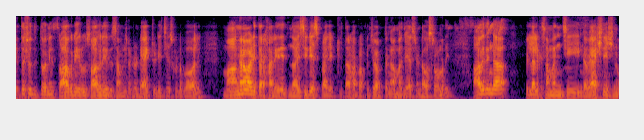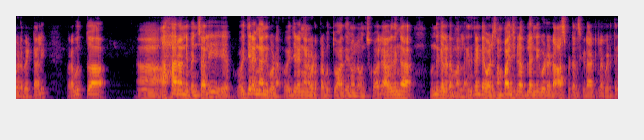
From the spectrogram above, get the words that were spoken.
చిత్తశుద్ధితోనే త్రాగునీరు సాగునీరుకు సంబంధించినటువంటి యాక్టివిటీస్ చేసుకుంటూ పోవాలి. మా అంగన్వాడీ తరహాలు ఏదైతుందో ఐసీడిఎస్ ప్రాజెక్టుల తరహా ప్రపంచవ్యాప్తంగా అమలు చేయాల్సిన అవసరం ఉన్నది. ఆ విధంగా పిల్లలకి సంబంధించి ఇంకా వ్యాక్సినేషన్ కూడా పెట్టాలి. ప్రభుత్వ ఆహారాన్ని పెంచాలి. వైద్య రంగాన్ని కూడా వైద్య రంగాన్ని కూడా ప్రభుత్వం ఆధీనంలో ఉంచుకోవాలి. ఆ విధంగా ముందుకెళ్ళడం వల్ల. ఎందుకంటే వాళ్ళు సంపాదించిన డబ్బులన్నీ కూడా హాస్పిటల్స్కి డాక్టర్లో పెడితే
